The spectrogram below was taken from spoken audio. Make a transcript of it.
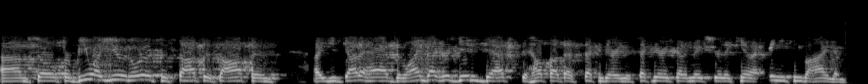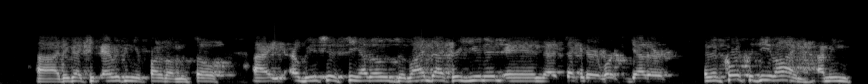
Um, so for BYU, in order to stop this offense, uh, you've got to have the linebackers getting depth to help out that secondary, and the secondary's got to make sure they can't let anything behind them. Uh, they've got to keep everything in front of them. And so uh, I'll be interested to see how those the linebacker unit and uh, secondary work together. And of course, the D line. I mean,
